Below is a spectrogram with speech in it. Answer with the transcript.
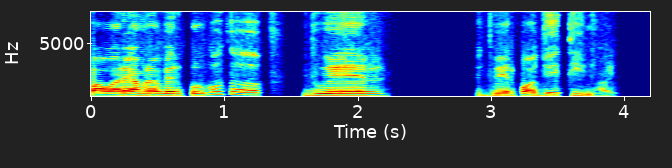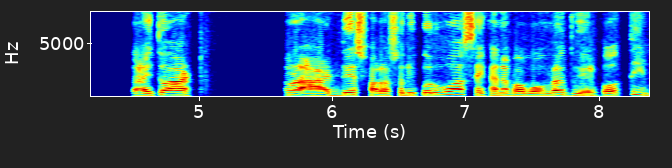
পাওয়ারে আমরা বের করব, তো দুইয়ের দুইয়ের পর যদি তিন হয়, তাই তো আট। আমরা আট দিয়ে সরাসরি করব আর সেখানে পাবো আমরা দুইয়ের পর তিন।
